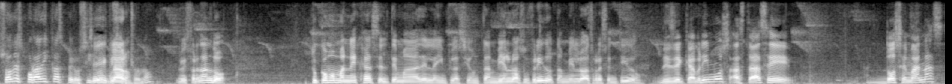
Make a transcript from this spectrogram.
Son esporádicas, pero sí, Sí, lo hemos claro. hecho, ¿no? Luis Fernando, ¿tú cómo manejas el tema de la inflación? ¿También lo has sufrido? ¿También lo has resentido? Desde que abrimos hasta hace dos semanas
